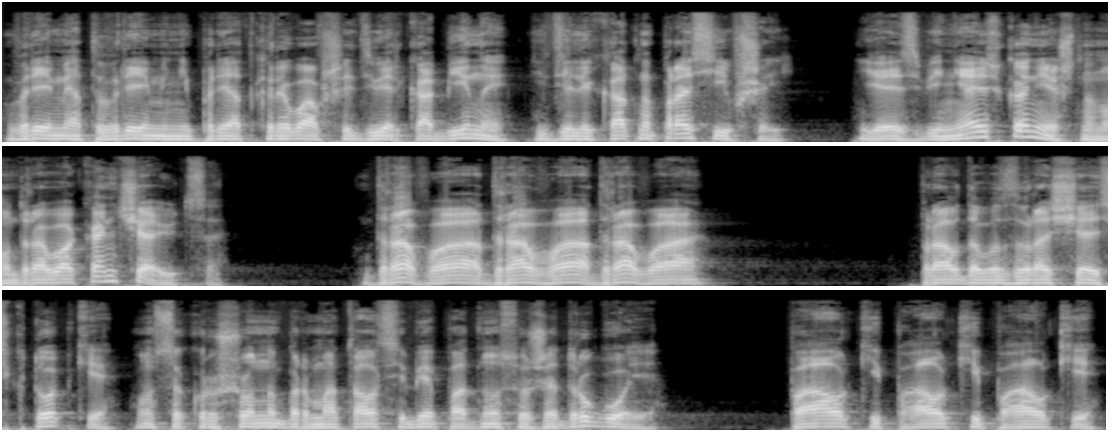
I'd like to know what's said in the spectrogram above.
время от времени приоткрывавший дверь кабины и деликатно просивший. «Я извиняюсь, конечно, но дрова кончаются». «Дрова, дрова, дрова». Правда, возвращаясь к топке, он сокрушенно бормотал себе под нос уже другое. «Палки, палки, палки».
